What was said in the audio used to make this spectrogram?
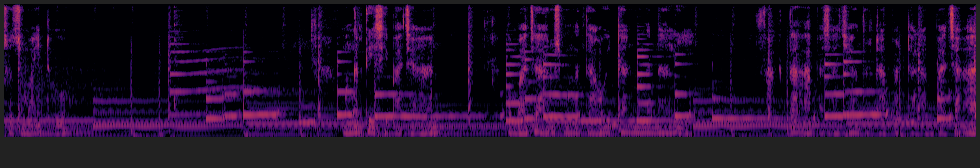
Maksud semua itu? Mengerti isi bacaan, pembaca harus mengetahui dan mengenali fakta apa saja yang terdapat dalam bacaan.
